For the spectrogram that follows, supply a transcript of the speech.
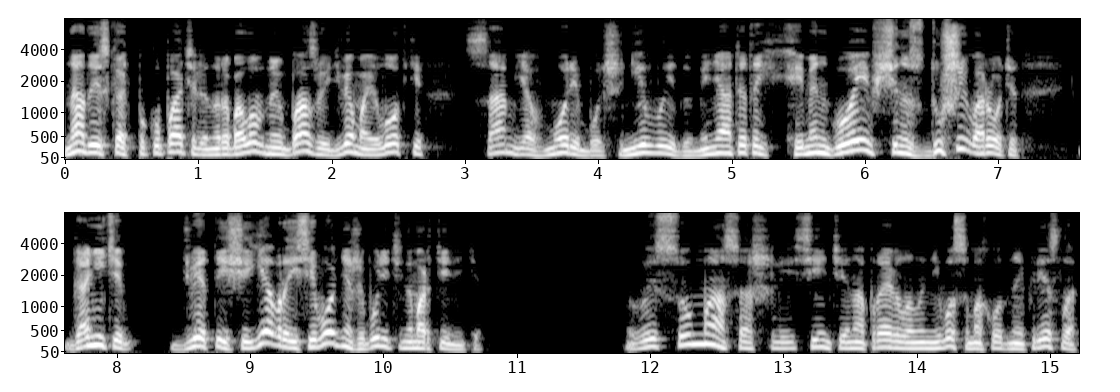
Надо искать покупателя на рыболовную базу и две мои лодки. Сам я в море больше не выйду. Меня от этой Хемингуэевщины с души воротит. Гоните две тысячи евро и сегодня же будете на Мартинике. Вы с ума сошли. Синтия направила на него самоходное кресло.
